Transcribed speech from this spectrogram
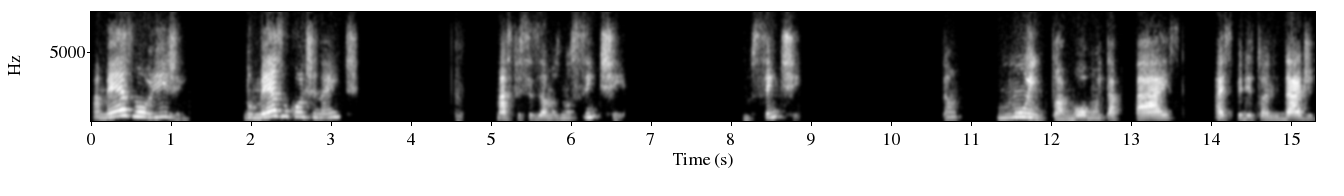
a mesma origem, do mesmo continente. Mas precisamos nos sentir. Nos sentir. Então, muito amor, muita paz, a espiritualidade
